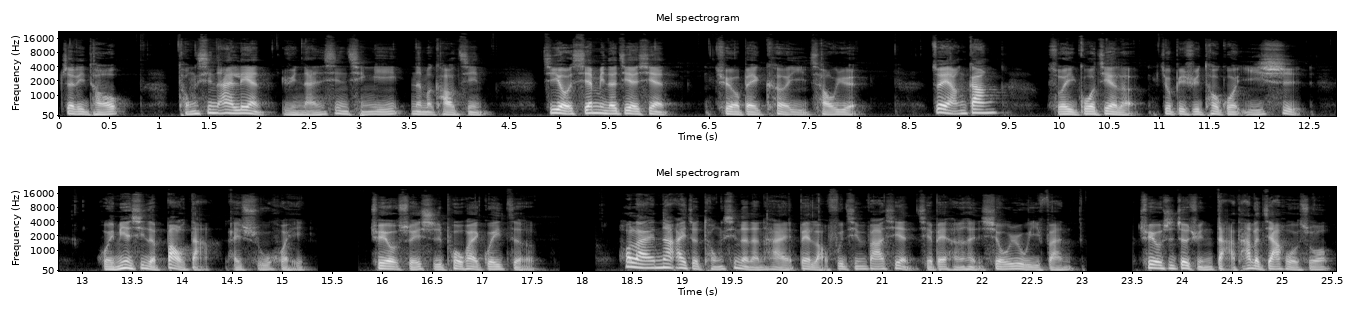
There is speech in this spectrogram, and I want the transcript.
这里头。同性爱恋与男性情谊那么靠近，既有鲜明的界限，却又被刻意超越。最阳刚，所以过界了就必须透过仪式、毁灭性的暴打来赎回，却又随时破坏规则。后来，那爱着同性的男孩被老父亲发现，且被狠狠羞辱一番，却又是这群打他的家伙说：“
